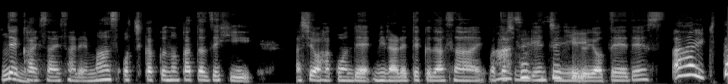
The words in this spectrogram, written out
で開催されます。お近くの方ぜひ足を運んで見られてください。私も現地にいる予定です。ああ、行きた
